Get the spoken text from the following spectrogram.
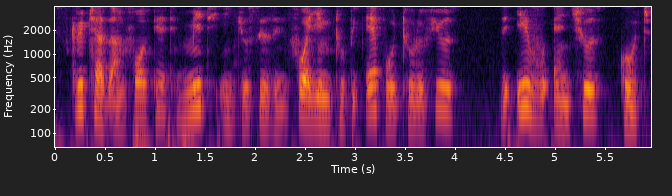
scriptures unfolded meat in due season for him to be able to refuse the evil and choose good.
